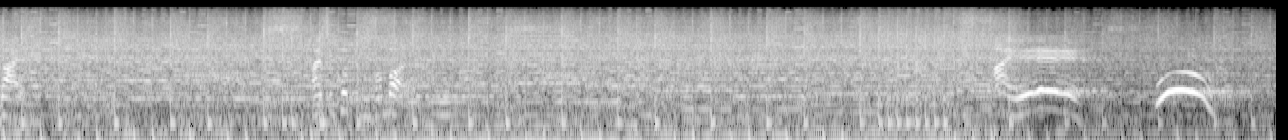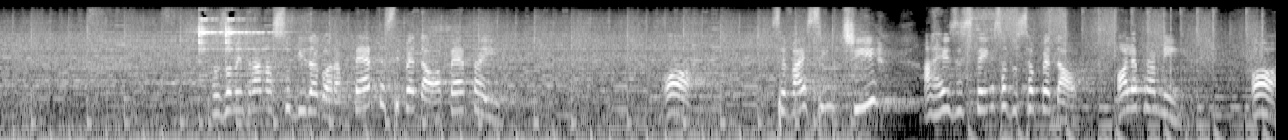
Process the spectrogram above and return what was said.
Vai. Mais um pouquinho, vambora. Aê! Uh! Nós vamos entrar na subida agora. Aperta esse pedal, aperta aí. Ó, você vai sentir a resistência do seu pedal. Olha pra mim. Ó,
